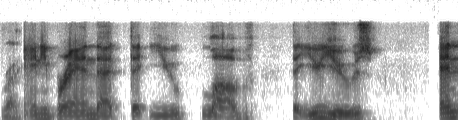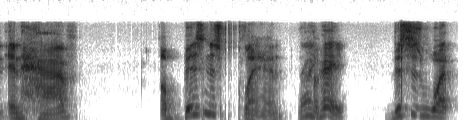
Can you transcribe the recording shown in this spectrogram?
right any brand that that you love that you use and and have a business plan right. of hey, this is what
